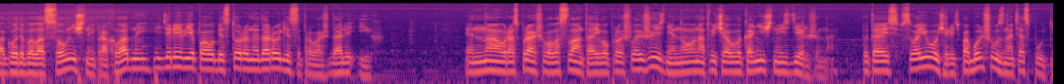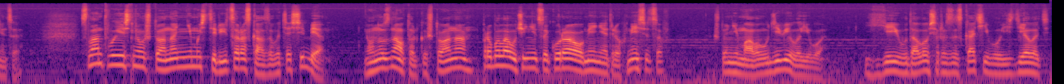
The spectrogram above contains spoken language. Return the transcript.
Погода была солнечной и прохладной, и деревья по обе стороны дороги сопровождали их. Эннау расспрашивала Сланта о его прошлой жизни, но он отвечал лаконично и сдержанно, пытаясь в свою очередь побольше узнать о спутнице. Слант выяснил, что она не мастерица рассказывать о себе. Он узнал только, что она пробыла ученицей Курао менее трех месяцев, что немало удивило его. Ей удалось разыскать его и сделать,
